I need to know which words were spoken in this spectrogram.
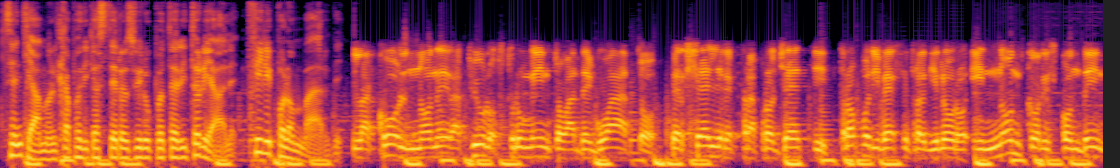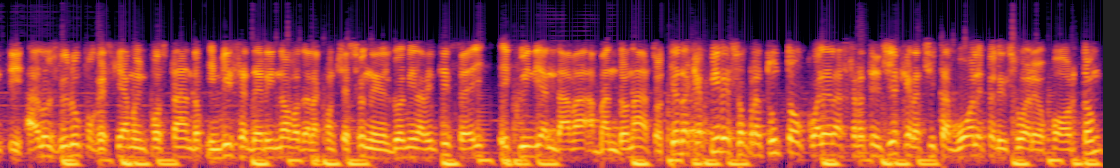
Sentiamo il capo di Castero Sviluppo Territoriale, Filippo Lombardi. La call non era più lo strumento adeguato per scegliere fra progetti troppo diversi tra di loro e non corrispondenti allo sviluppo che stiamo impostando in vista del rinnovo della concessione nel 2026 e quindi andava abbandonato. C'è da capire soprattutto qual è la strategia che la città vuole per il suo aeroporto,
